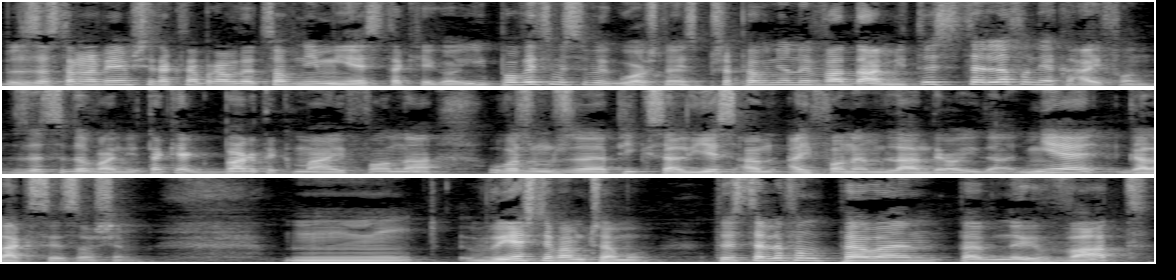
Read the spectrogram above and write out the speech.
Zastanawiałem się tak naprawdę, co w nim jest takiego. I powiedzmy sobie głośno, jest przepełniony wadami. To jest telefon jak iPhone, zdecydowanie. Tak jak Bartek ma iPhone'a, uważam, że Pixel jest iPhone'em dla Androida, nie Galaxy S8. Mm, wyjaśnię Wam czemu. To jest telefon pełen pewnych wad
